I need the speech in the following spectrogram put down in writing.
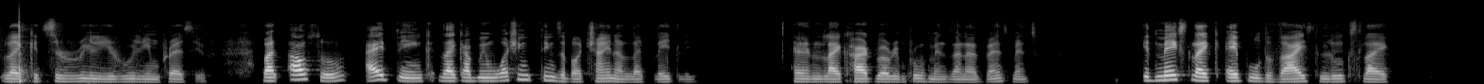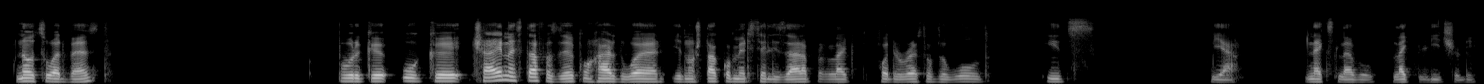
Like it's really, really impressive. But also, I think like I've been watching things about China like lately, and like hardware improvements and advancements. It makes like Apple device looks like not so advanced. Porque o que China está a fazer com hardware e não está a comercializar like for the rest of the world it's yeah, next level, like literally.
